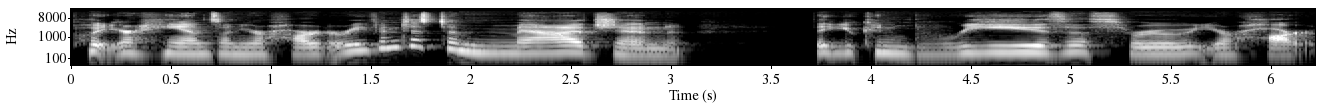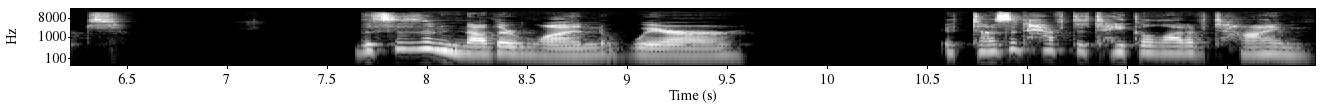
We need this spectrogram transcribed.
put your hands on your heart, or even just imagine that you can breathe through your heart, this is another one where it doesn't have to take a lot of time.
